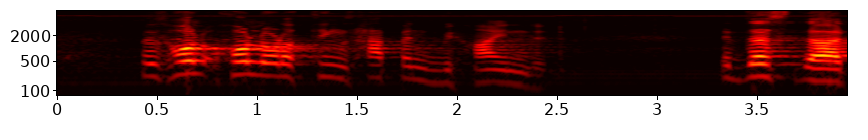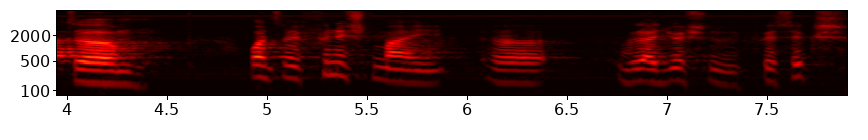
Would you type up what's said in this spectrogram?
there's a whole, whole lot of things happened behind it. It's just that um, once I finished my uh, graduation in physics,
